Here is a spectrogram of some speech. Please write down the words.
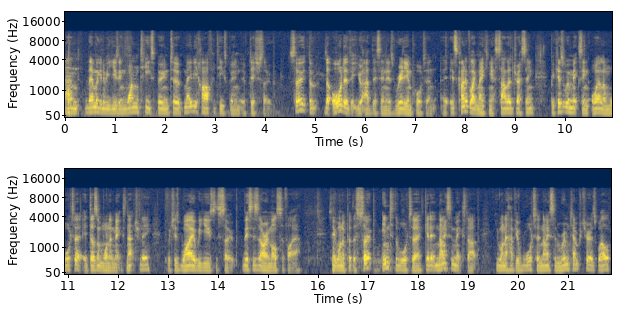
And then we're going to be using one teaspoon to maybe half a teaspoon of dish soap. So the, the order that you add this in is really important. It's kind of like making a salad dressing. Because we're mixing oil and water, it doesn't want to mix naturally, which is why we use the soap. This is our emulsifier. So you want to put the soap into the water, get it nice and mixed up. You want to have your water nice and room temperature as well.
